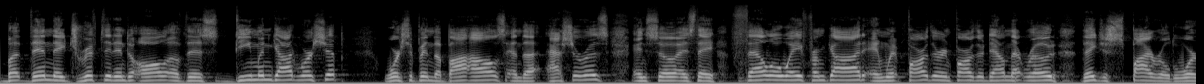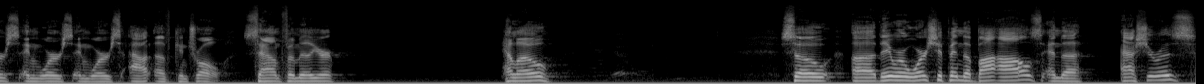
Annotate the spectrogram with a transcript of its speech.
But then they drifted into all of this demon God worship worshiping the Baals and the Asherahs. And so, as they fell away from God and went farther and farther down that road, they just spiraled worse and worse and worse out of control. Sound familiar? Hello? So, uh, they were worshiping the Baals and the Asherahs.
